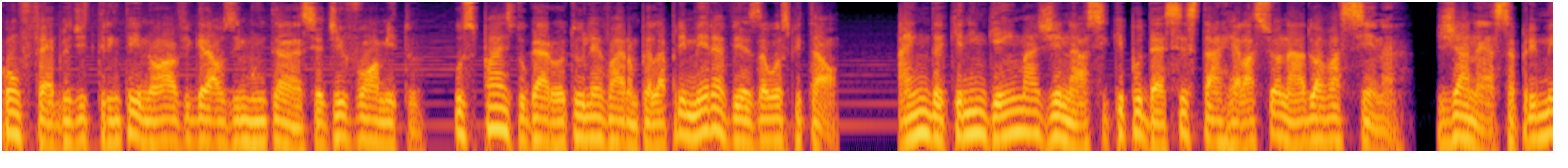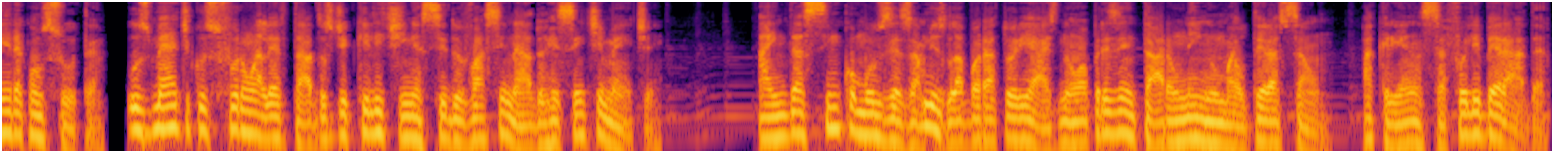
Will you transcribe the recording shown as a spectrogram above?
Com febre de 39 graus e muita ânsia de vômito, os pais do garoto o levaram pela primeira vez ao hospital. Ainda que ninguém imaginasse que pudesse estar relacionado à vacina, já nessa primeira consulta, os médicos foram alertados de que ele tinha sido vacinado recentemente. Ainda assim como os exames laboratoriais não apresentaram nenhuma alteração, a criança foi liberada.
